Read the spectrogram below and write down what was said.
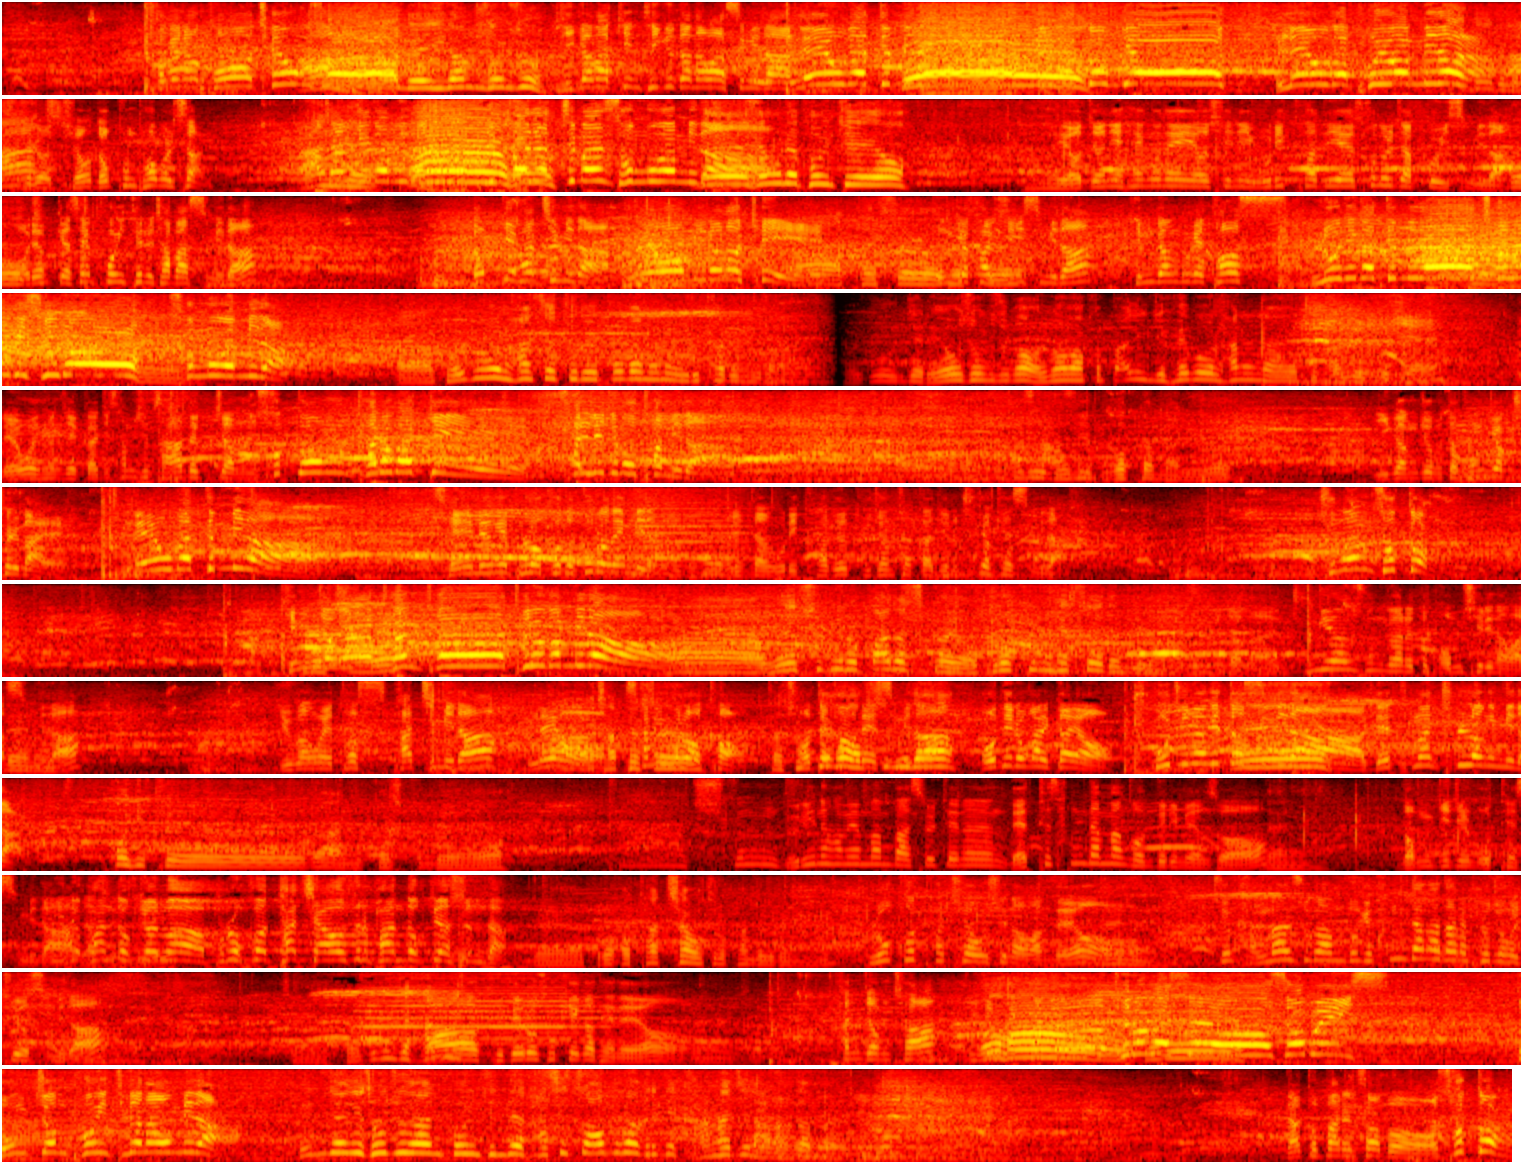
넣고 최용석. 아, 네 이강주 선수. 기가 막힌 디그가 나왔습니다. 레오가 뜹니다. 네. 공격. 레오가 포효합니다. 아, 그렇죠. 높은 퍼물선. 아니, 짧게 네. 갑니다. 아, 빠졌지만 성공합니다. 네, 행운의 포인트예요. 아, 여전히 행운의 여신이 우리 카드에 손을 잡고 있습니다. 네. 어렵게 세 포인트를 잡았습니다. 높게 받칩니다. 레오 밀어넣기. 아, 됐어요. 공격할 됐어요. 수 있습니다. 김강국의 터스. 루니가 뜹니다. 네. 전액의 시도. 성공합니다. 아, 결국은 한 세트를 뽑아내는 우리 카드입니다. 결국 이제 레오 선수가 얼마만큼 빨리 이제 회복을 하느냐에 또 달려 있겠죠. 예. 레오 현재까지 34득점. 속공 가로막기. 살리지 못합니다. 사실 몸이 무겁단 말이에요. 이강주부터 공격 출발. 레오가 뜹니다. 세 명의 블로커도 뚫어냅니다. 일단 우리 카드 두 점 차까지는 추격했습니다. 중앙 속공. 김정아 그렇죠. 강타 들어갑니다. 아, 왜 수비로 빠졌을까요? 브로킹을 했어야 됩니다. 합니다만 중요한 순간에 또 범실이 나왔습니다. 유광호의 토스 받칩니다. 레오 아, 잡혔어요. 3인 블로커. 자, 줄 데가. 없습니다. 어디로 갈까요? 고준혁이 떴습니다. 네트만 출렁입니다. 포히트가 아닐까 싶은데요. 아, 지금 느린 화면만 봤을 때는 네트 상단만 건드리면서 네네. 넘기질 못했습니다. 이드 판독 결과 브로커 타치아웃으로 판독되었습니다. 네, 브로커 타치아웃으로 판독이 됐네요. 블로커 타치아웃이 나왔네요. 네네. 지금 강만수 감독이 황당하다는 표정을 지었습니다. 자, 결국은 이제 합의. 아 그대로 속개가 되네요. 한 점 차. 이제 어허, 우리 카드 들어갔어요. 서브에이스. 동점 포인트가 나옵니다. 굉장히 소중한 포인트인데 사실 서브가 그렇게 강하진 않았단 말이에요. 낮고 빠른 서브 속공.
